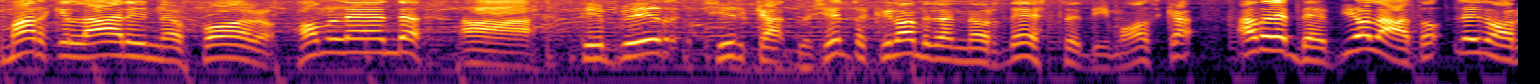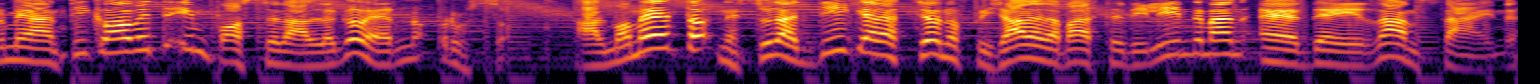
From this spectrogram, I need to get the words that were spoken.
Mark Larin for Homeland a Tver, circa 200 km a nord-est di Mosca, avrebbe violato le norme anti-Covid imposte dal governo russo. Al momento nessuna dichiarazione ufficiale da parte di Lindemann e dei Rammstein.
